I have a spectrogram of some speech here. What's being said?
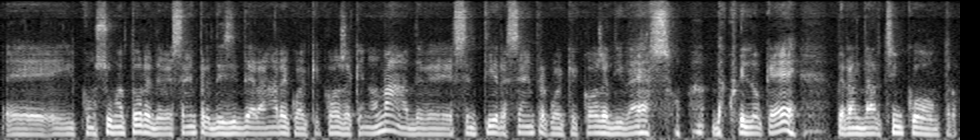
eh, il consumatore deve sempre desiderare qualche cosa che non ha, deve sentire sempre qualche cosa diverso da quello che è per andarci incontro.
